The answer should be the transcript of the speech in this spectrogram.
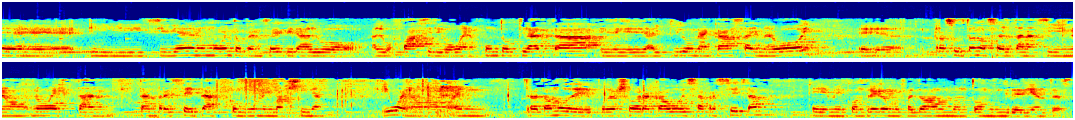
Eh, y si bien en un momento pensé que era algo, algo fácil, digo, bueno, junto plata, eh, alquilo una casa y me voy, eh, resultó no ser tan así, no, no es tan, tan receta como uno imagina. Y bueno, tratando de poder llevar a cabo esa receta, me encontré que me faltaban un montón de ingredientes.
